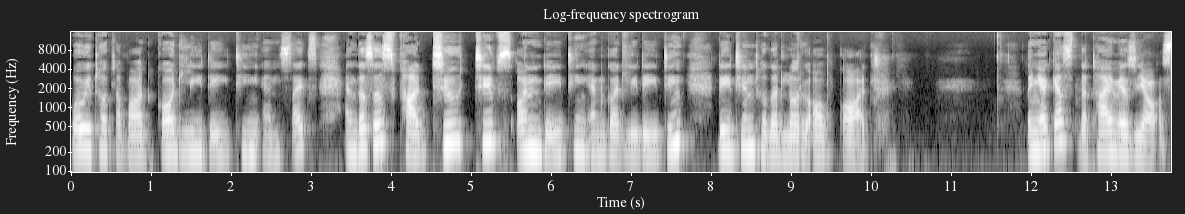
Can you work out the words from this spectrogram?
where we talked about godly dating and sex, and this is part two: tips on dating and godly dating, dating to the glory of God. The new guest, the time is yours.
